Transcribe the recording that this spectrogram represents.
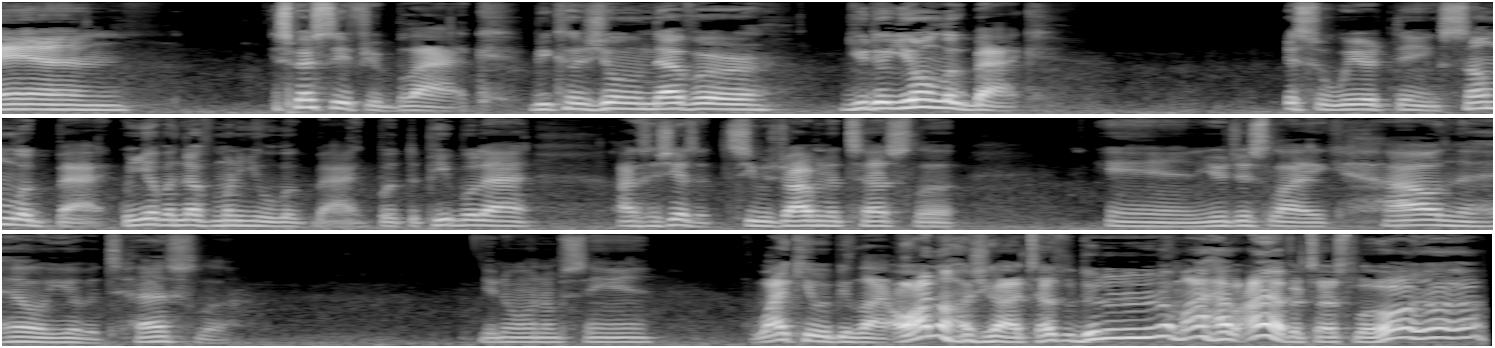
And especially if you're black, because you'll never you do you don't look back. It's a weird thing. Some look back. When you have enough money, you'll look back. But the people that, like I said, she has a, she was driving a Tesla, and you're just like, how in the hell you have a Tesla? You know what I'm saying? white kid would be like, "Oh, I know how she got a Tesla. I have, I have a Tesla." Oh, yeah, yeah.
